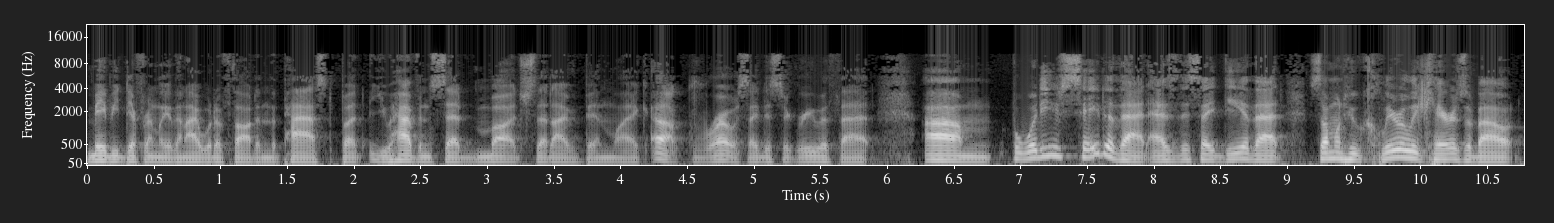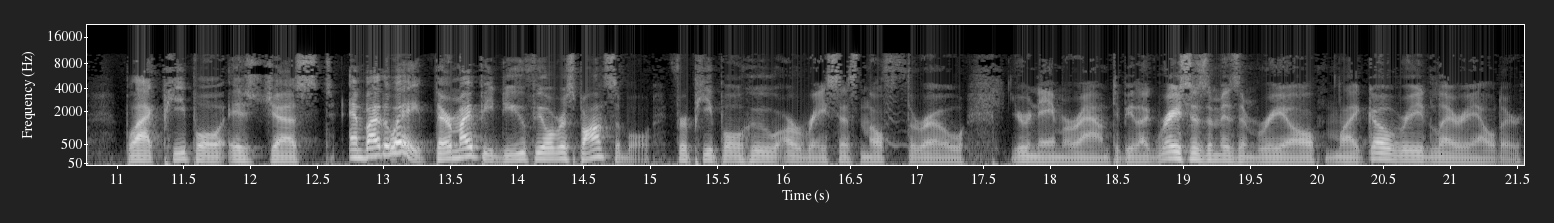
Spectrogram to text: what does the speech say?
maybe differently than I would have thought in the past, but you haven't said much that I've been like, Oh, gross. I disagree with that. Um, but what do you say to that as this idea that someone who clearly cares about black people is just, and by the way, there might be, do you feel responsible for people who are racist and they'll throw your name around to be like, racism isn't real? I'm like, go read Larry Elder.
